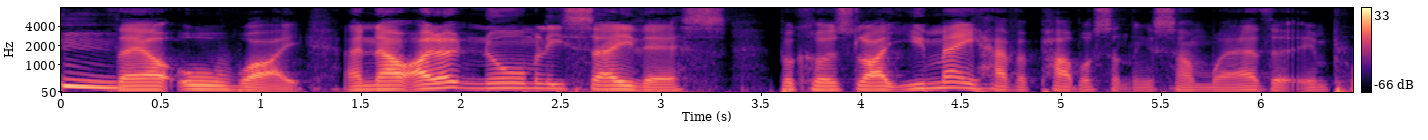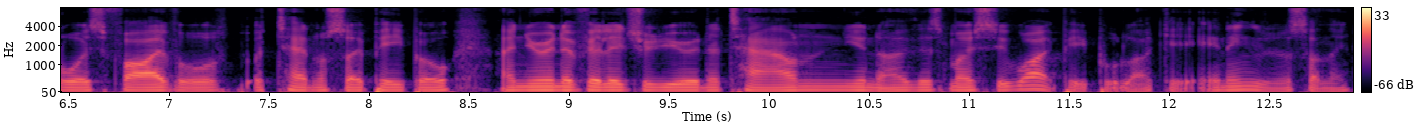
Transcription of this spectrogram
Mm. They are all white. And now I don't normally say this because, like, you may have a pub or something somewhere that employs five or or ten or so people, and you're in a village or you're in a town, and you know there's mostly white people, like in England or something.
